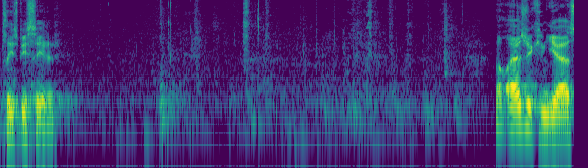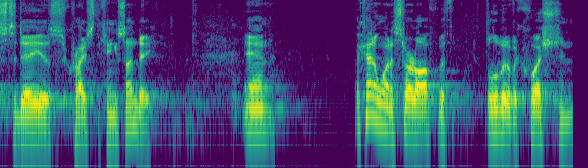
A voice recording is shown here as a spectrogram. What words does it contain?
Please be seated. Well, as you can guess, today is Christ the King Sunday. And I kind of want to start off with a little bit of a question,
